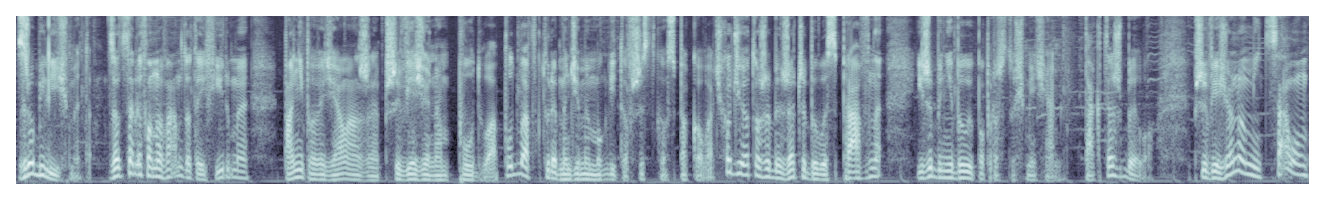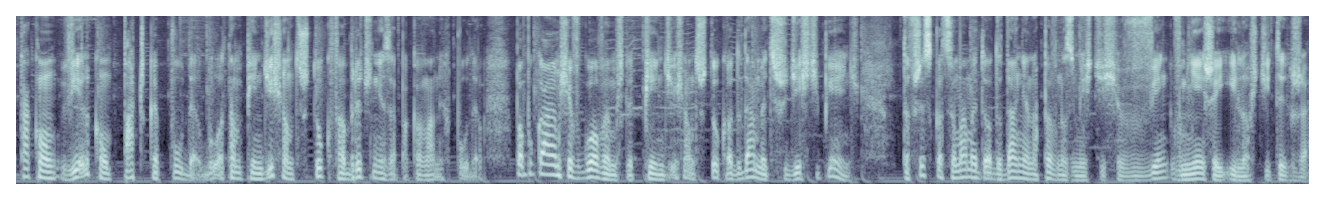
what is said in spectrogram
Zrobiliśmy to. Zatelefonowałem do tej firmy, pani powiedziała, że przywiezie nam pudła, pudła, w które będziemy mogli to wszystko spakować. Chodzi o to, żeby rzeczy były sprawne i żeby nie były po prostu śmieciami. Tak też było. Przywieziono mi całą taką wielką paczkę pudeł. Było tam 50 sztuk fabrycznie zapakowanych pudeł pudeł. Popukałem się w głowę, myślę, 50 sztuk, oddamy 35. To wszystko, co mamy do oddania, na pewno zmieści się w, w mniejszej ilości tychże.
